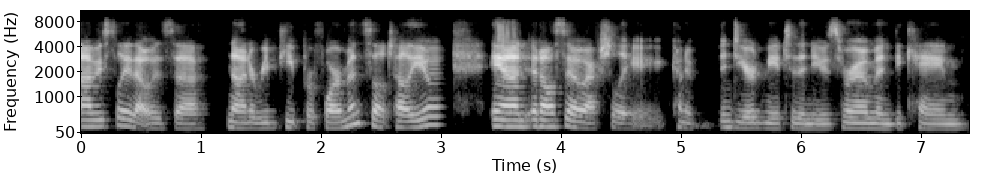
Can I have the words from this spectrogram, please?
Obviously, that was uh, not a repeat performance, I'll tell you. And it also actually kind of endeared me to the newsroom and became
